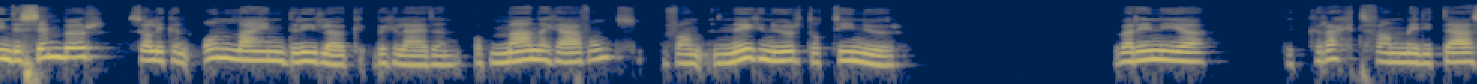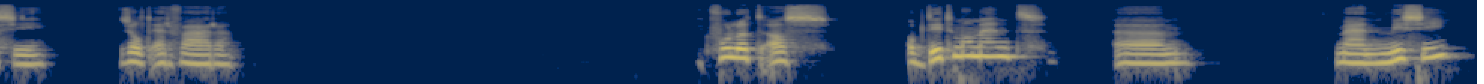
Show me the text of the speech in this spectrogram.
In december zal ik een online drieluik begeleiden op maandagavond van 9 uur tot 10 uur, waarin je de kracht van meditatie zult ervaren. voel het als op dit moment uh, mijn missie,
